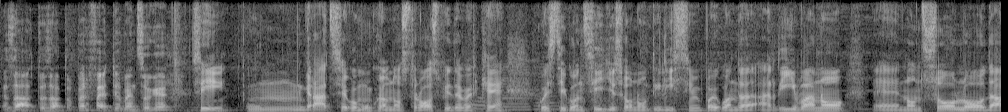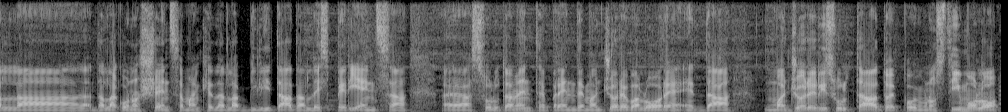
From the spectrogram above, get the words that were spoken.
Esatto, esatto, perfetto. Io penso che. Sì, un grazie comunque al nostro ospite perché questi consigli sono utilissimi. Poi quando arrivano eh, non solo dalla, dalla, conoscenza, ma anche dall'abilità, dall'esperienza, eh, assolutamente prende maggiore valore e dà un maggiore risultato e poi uno stimolo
